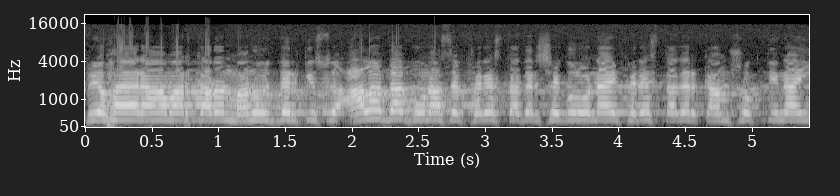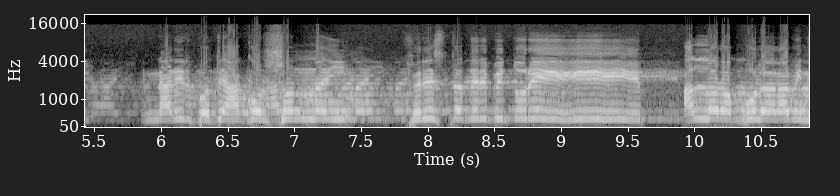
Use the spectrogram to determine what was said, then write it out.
প্রিয় ভাইয়েরা, আমার কারণ মানুষদের কিছু আলাদা গুণ আছে ফেরেস্তাদের সেগুলো নাই ফেরেস্তাদের কাম শক্তি নাই, নারীর প্রতি আকর্ষণ নাই ফেরেস্তাদের ভিতরে আল্লাহ রব্বুল আলমিন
